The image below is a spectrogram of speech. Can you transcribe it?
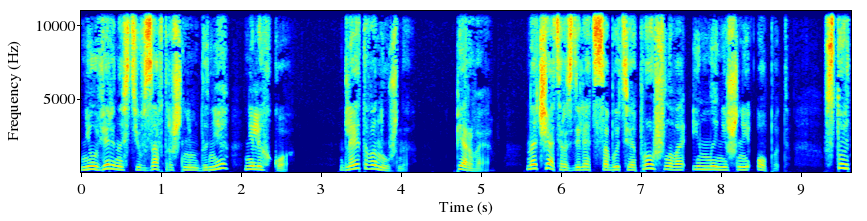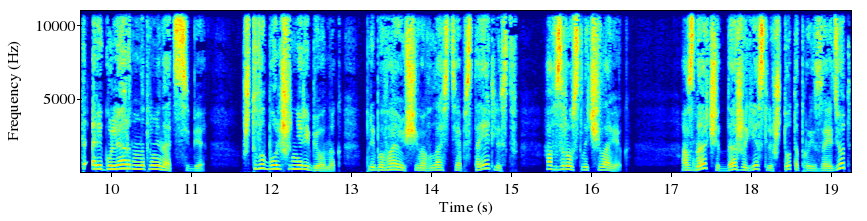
неуверенностью в завтрашнем дне нелегко. Для этого нужно. Первое. Начать разделять события прошлого и нынешний опыт. Стоит регулярно напоминать себе, что вы больше не ребенок, пребывающий во власти обстоятельств, а взрослый человек. А значит, даже если что-то произойдет,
